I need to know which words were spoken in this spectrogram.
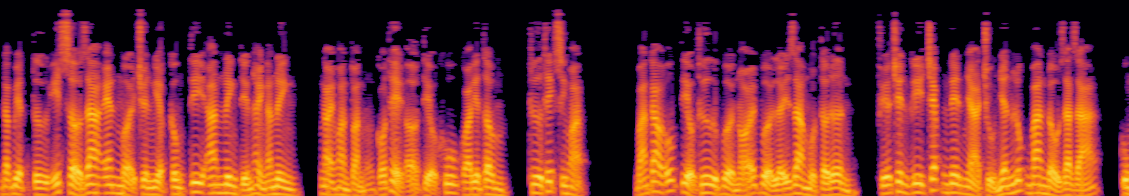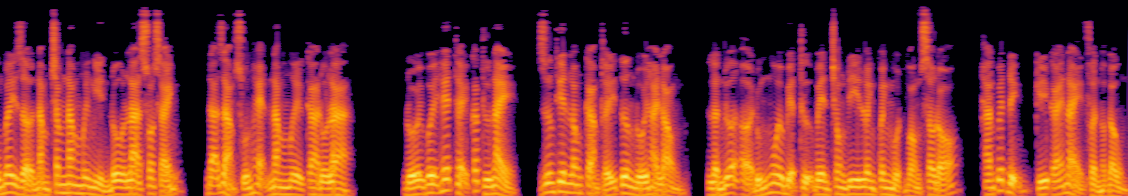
đặc biệt từ ít sở ra en mời chuyên nghiệp công ty an ninh tiến hành an ninh, ngài hoàn toàn có thể ở tiểu khu quá yên tâm, thư thích sinh hoạt. Bán cao ốc tiểu thư vừa nói vừa lấy ra một tờ đơn phía trên ghi chép nên nhà chủ nhân lúc ban đầu ra giá, cùng bây giờ năm trăm năm mươi nghìn đô la so sánh, đã giảm xuống hẹn năm mươi k đô la. Đối với hết thệ các thứ này, dương thiên long cảm thấy tương đối hài lòng, lần nữa ở đúng ngôi biệt thự bên trong đi loanh quanh một vòng sau đó, hắn quyết định ký cái này phần hợp đồng.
